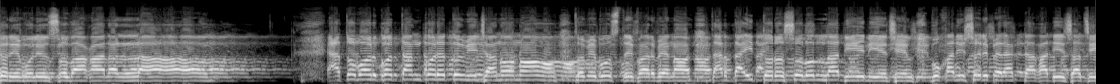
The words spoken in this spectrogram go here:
জোরে বলে, সুবহানাল্লাহ। এত বরকত দান করে তুমি জানো না, তুমি বুঝতে পারবে না। তার দায়িত্ব রসুল্লাহ দিয়ে নিয়েছেন। বুখারী শরীফের একটা হাদিস আছে,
